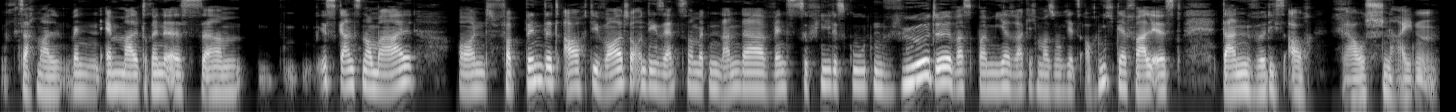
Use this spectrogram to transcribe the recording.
ich sag mal, wenn ein M mal drin ist, ähm, ist ganz normal und verbindet auch die Worte und die Sätze miteinander. Wenn es zu viel des Guten würde, was bei mir, sag ich mal so, jetzt auch nicht der Fall ist, dann würde ich es auch rausschneiden.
